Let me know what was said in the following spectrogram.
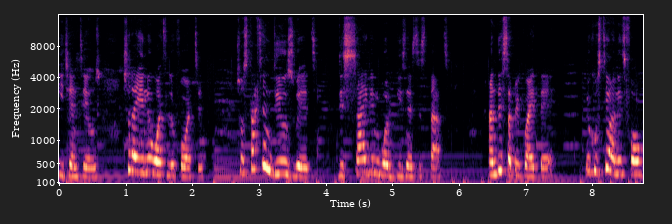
each entails so that you know what to look forward to. So starting deals with deciding what business to start. And this topic right there, we could stay on it for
